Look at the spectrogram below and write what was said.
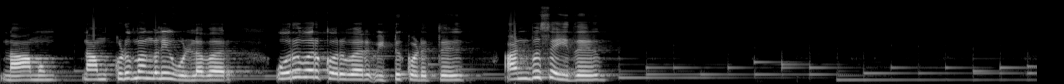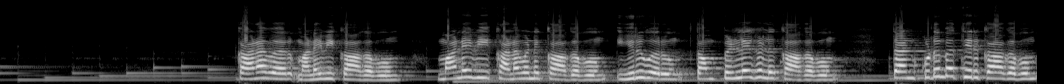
நாமும் நாம் குடும்பங்களில் உள்ளவர் ஒருவருக்கொருவர் விட்டு கொடுத்து அன்பு செய்து கணவர் மனைவிக்காகவும் மனைவி கணவனுக்காகவும் இருவரும் தம் பிள்ளைகளுக்காகவும் தன் குடும்பத்திற்காகவும்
